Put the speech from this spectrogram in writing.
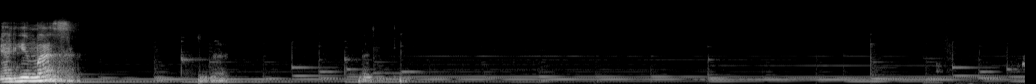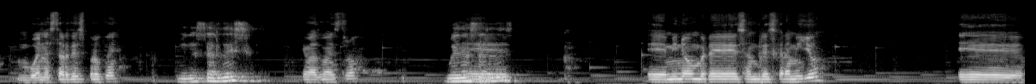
¿Alguien más? Buenas tardes, profe. Buenas tardes. ¿Qué más, maestro? Buenas eh, tardes. Eh, mi nombre es Andrés Jaramillo eh,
